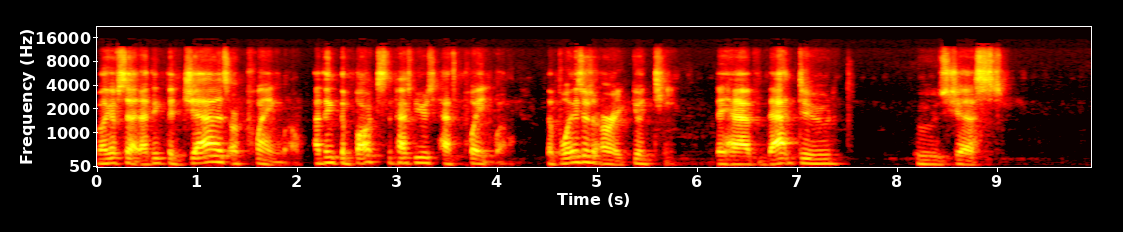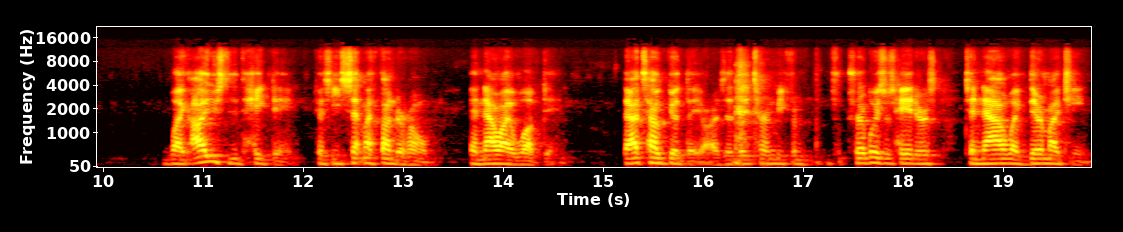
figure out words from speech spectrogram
Like I've said, I think the Jazz are playing well. I think the Bucks the past few years have played well. The Blazers are a good team. They have that dude who's just like I used to hate Dame because he sent my Thunder home, and now I love Dame. That's how good they are. Is that they turned me from Trailblazers haters to now like they're my team.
